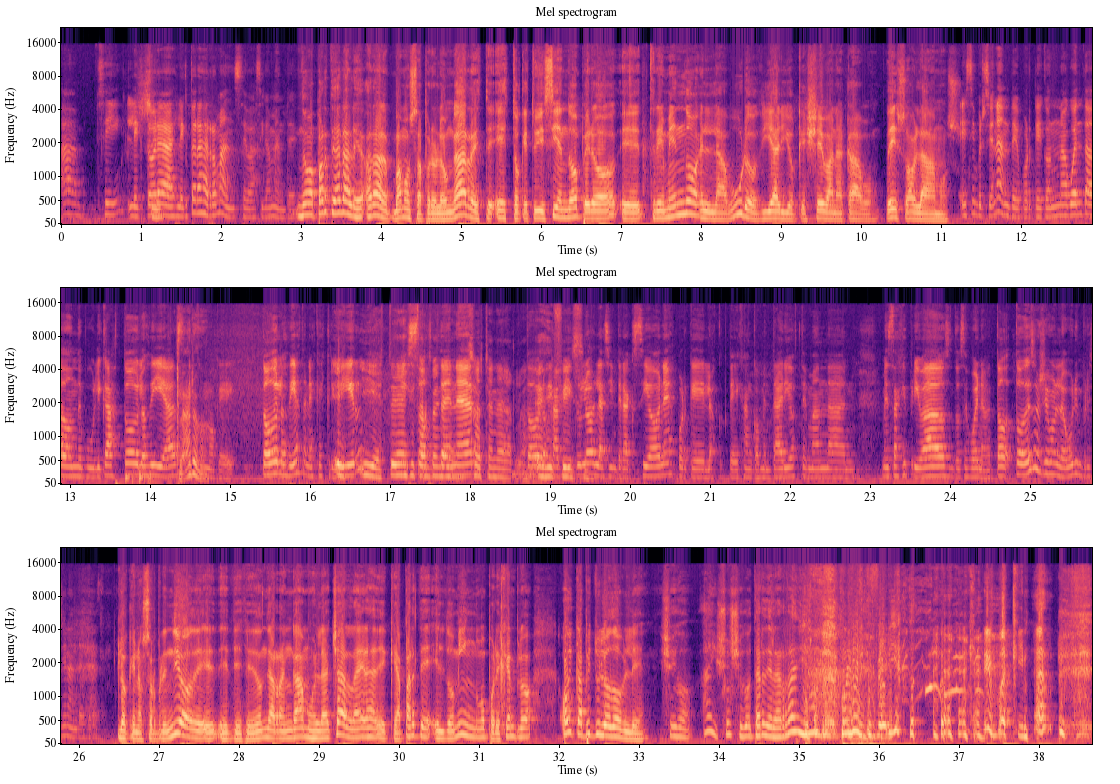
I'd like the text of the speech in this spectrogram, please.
Ah, sí, lectoras, lectoras de romance, básicamente. No, aparte ahora, ahora vamos a prolongar este, esto que estoy diciendo, pero eh, tremendo el laburo diario que llevan a cabo. De eso hablábamos. Es impresionante, porque con una cuenta donde publicás todos los días, Claro. es como que todos los días tenés que escribir Y- y tenés que sostener sostenerlo. todos Es los difícil. capítulos, las interacciones, porque los te dejan comentarios, te mandan mensajes privados, entonces bueno, to- todo eso lleva un laburo impresionante atrás. Lo que nos sorprendió de- de- desde donde arrancamos la charla era de que aparte el domingo, por ejemplo, hoy capítulo doble. Yo digo, ay, yo llego tarde a la radio, un lunes feriado. ¿Qué imaginar?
